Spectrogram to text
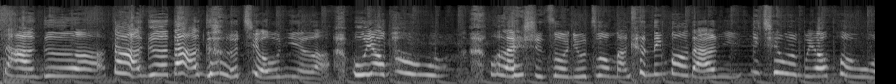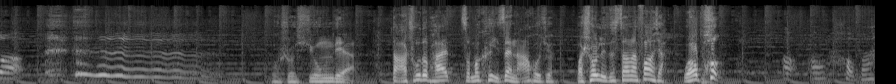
大哥，大哥，大哥，求你了，不要碰我。我来世做牛做马，肯定报答你。你千万不要碰我。我说兄弟，打出的牌怎么可以再拿回去？把手里的三万放下，我要碰。哦哦，好吧。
